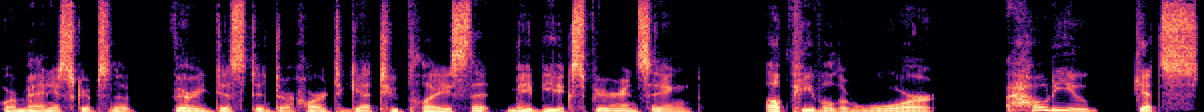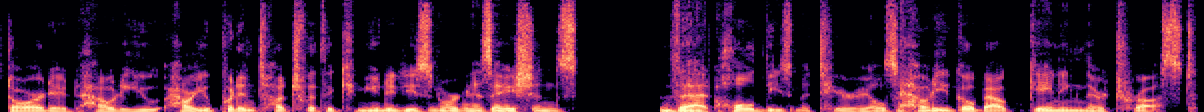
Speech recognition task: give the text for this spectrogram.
or manuscripts in a very distant or hard to get to place that may be experiencing upheaval or war. How do you get started? How do you how are you put in touch with the communities and organizations that hold these materials. How do you go about gaining their trust?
